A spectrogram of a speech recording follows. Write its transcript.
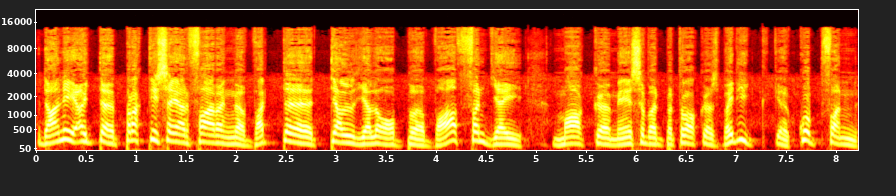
Danie uit uh, praktiese ervaring, wat uh, tel julle op? Uh, waar vind jy maak uh, mense wat betrokke is by die uh, koop van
